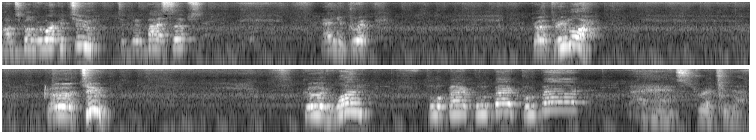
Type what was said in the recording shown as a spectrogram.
I'm just going to be working two to the biceps and your grip. Good. Three more. Good. Two. Good. One. Pull it back, pull it back, pull it back. And stretch it out.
